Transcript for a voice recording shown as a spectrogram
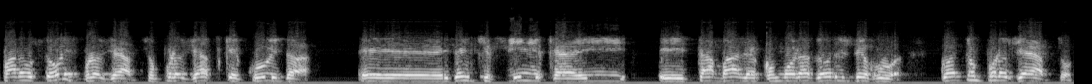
para os dois projetos, o projeto que cuida, é, identifica e, e trabalha com moradores de rua, quanto o projeto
